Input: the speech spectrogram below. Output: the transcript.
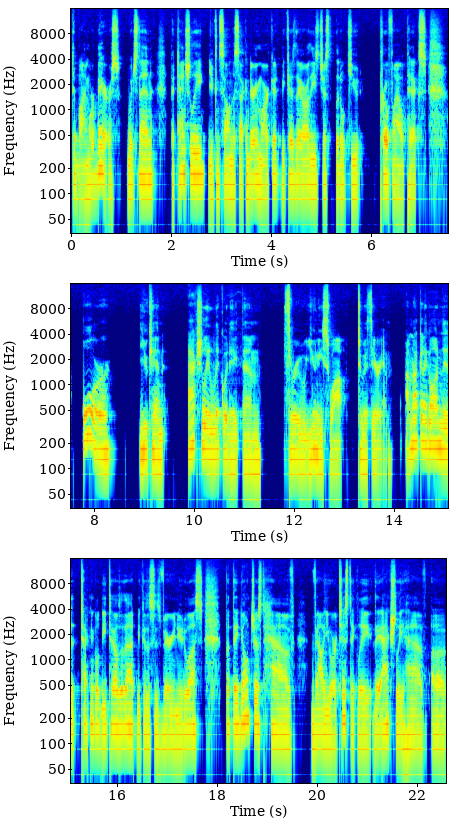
to buy more bears, which then potentially you can sell in the secondary market because they are these just little cute profile pics, or you can actually liquidate them through Uniswap to Ethereum. I'm not going to go into the technical details of that because this is very new to us, but they don't just have value artistically, they actually have a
